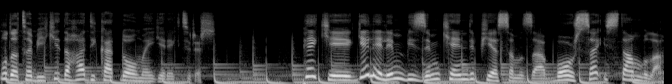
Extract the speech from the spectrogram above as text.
Bu da tabii ki daha dikkatli olmayı gerektirir. Peki gelelim bizim kendi piyasamıza, Borsa İstanbul'a.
